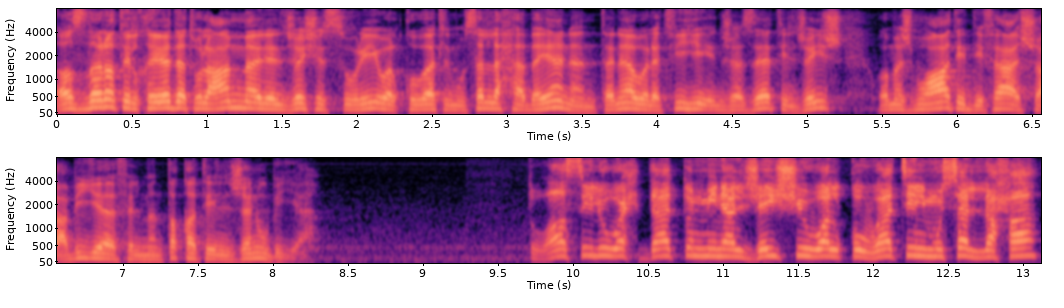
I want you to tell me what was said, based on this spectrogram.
أصدرت القيادة العامة للجيش السوري والقوات المسلحة بيانا تناولت فيه إنجازات الجيش ومجموعات الدفاع الشعبية في المنطقة الجنوبية. تواصل وحدات من الجيش والقوات المسلحة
